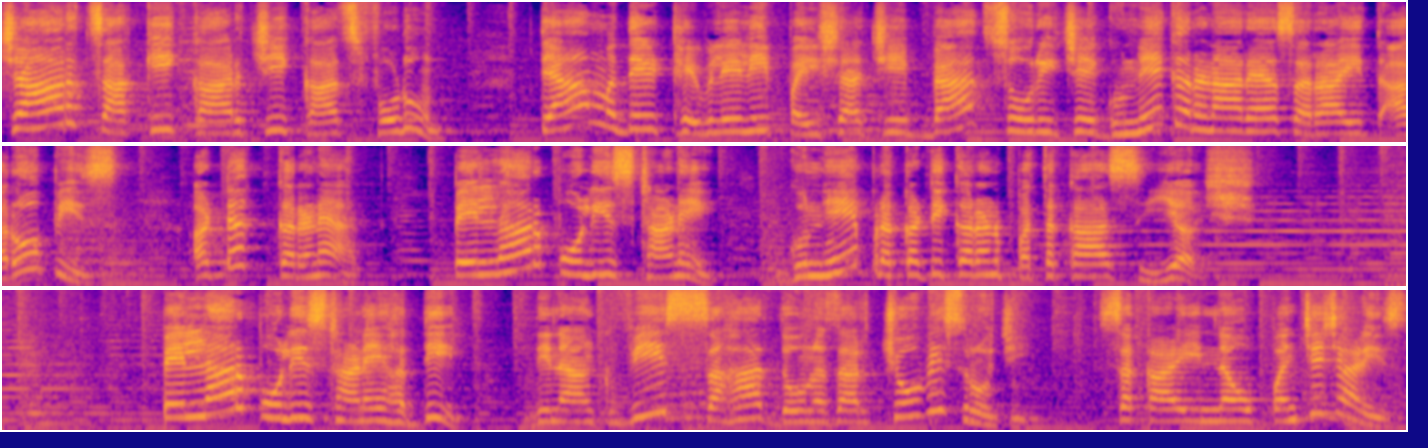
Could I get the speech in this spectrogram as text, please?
चार चाकी कारची काच फोडून त्यामध्ये ठेवलेली पैशाची बॅग चोरीचे गुन्हे करणाऱ्या सराईत आरोपीस अटक करण्यात पेल्हार पोलीस ठाणे गुन्हे प्रकटीकरण पथकास यश. पेल्हार पोलीस ठाणे हद्दीत दिनांक वीस सहा दोन हजार चोवीस रोजी सकाळी नऊ पंचेचाळीस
